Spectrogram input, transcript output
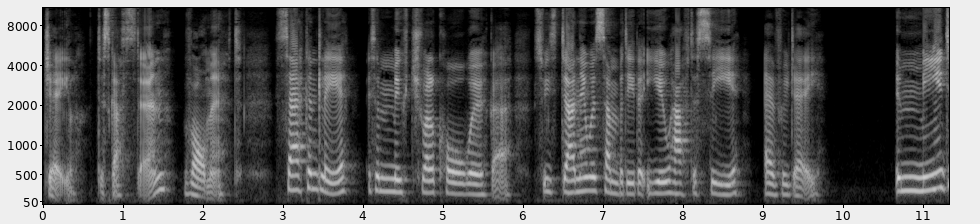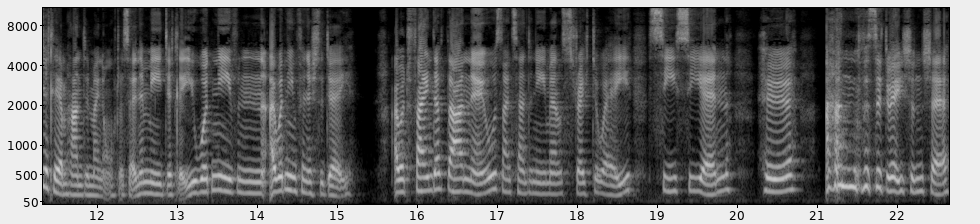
Jail. Disgusting. Vomit. Secondly, it's a mutual co worker. So he's done it with somebody that you have to see every day. Immediately, I'm handing my notice in. Immediately. You wouldn't even, I wouldn't even finish the day. I would find out that news and I'd send an email straight away, CC in her and the situationship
